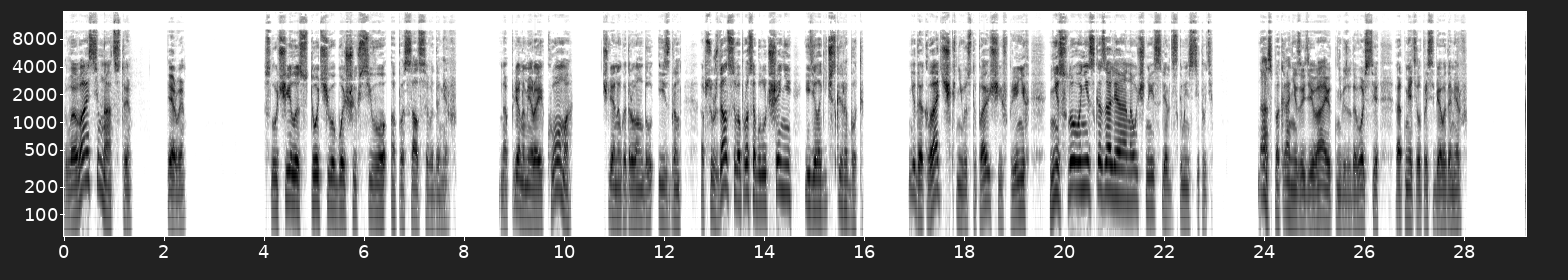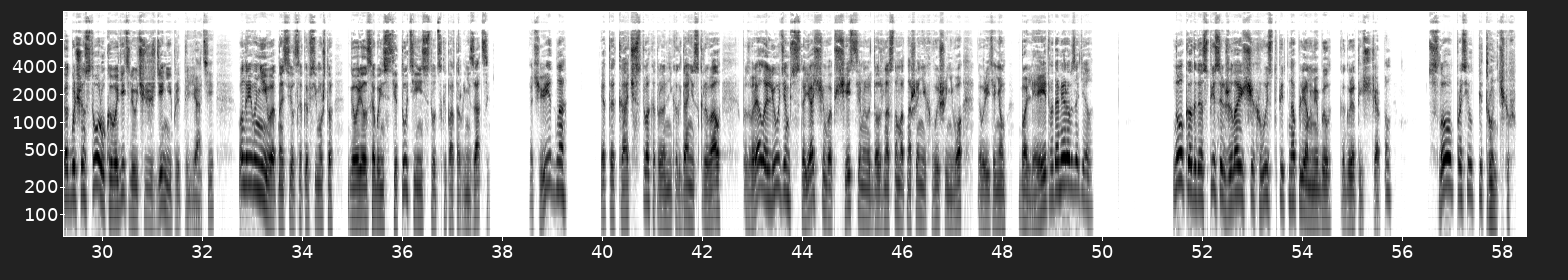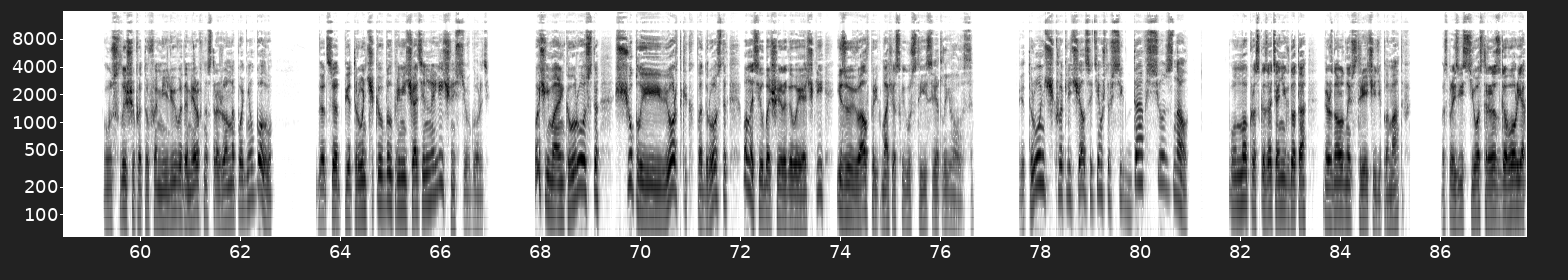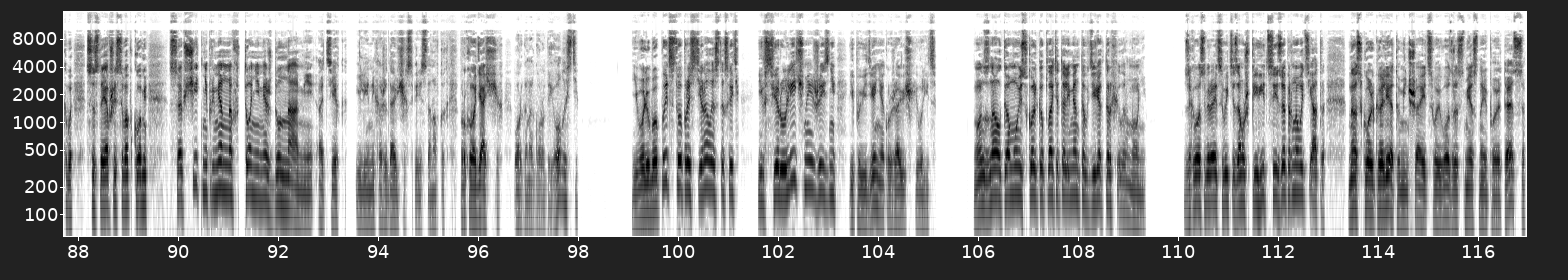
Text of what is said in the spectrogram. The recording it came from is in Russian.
Глава 17. Первое. Случилось то, чего больше всего опасался Водомеров. На пленуме райкома, членом которого он был избран, обсуждался вопрос об улучшении идеологической работы. Ни докладчик, ни выступающие в прениях ни слова не сказали о научно-исследовательском институте. Нас пока не задевают, не без удовольствия, — отметил про себя Водомеров. Как большинство руководителей учреждений и предприятий, он ревниво относился ко всему, что говорилось об институте и институтской парторганизации. Очевидно, это качество, которое он никогда не скрывал, позволяло людям, стоящим в общественном и должностном отношениях выше него, говорить о нем «болеет Водомеров за дело». Но когда список желающих выступить на пленуме был, как говорят, исчерпан, слово просил Петрунчиков. Услышав эту фамилию, Водомеров настороженно поднял голову. Доцент Петрунчиков был примечательной личностью в городе. Очень маленького роста, щуплый и верткий, как подросток, он носил большие роговые очки и завивал в парикмахерской густые светлые волосы. Петрунчиков отличался тем, что всегда все знал. Он мог рассказать анекдот о международной встрече дипломатов, воспроизвести острый разговор, якобы состоявшийся в обкоме, сообщить непременно в тоне между нами о тех или иных ожидающихся перестановках в руководящих органах города и области. Его любопытство простиралось, так сказать, и в сферу личной жизни, и поведения окружающих его лиц. Он знал, кому и сколько платит алиментов директор филармонии за кого собирается выйти замуж певица из оперного театра, на сколько лет уменьшает свой возраст местная поэтесса.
